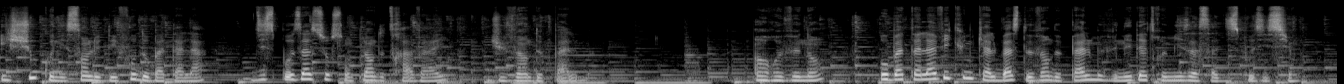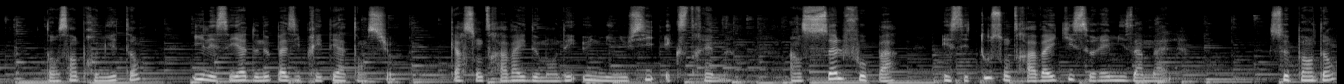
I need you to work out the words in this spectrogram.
Échou, connaissant le défaut d'Obatala, disposa sur son plan de travail du vin de palme. En revenant, Obatala vit qu'une calebasse de vin de palme venait d'être mise à sa disposition. Dans un premier temps, il essaya de ne pas y prêter attention, car son travail demandait une minutie extrême. Un seul faux pas, et c'est tout son travail qui serait mis à mal. Cependant,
